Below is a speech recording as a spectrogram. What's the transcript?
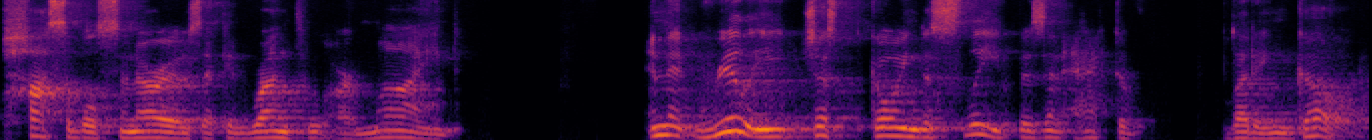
possible scenarios that can run through our mind. And that really just going to sleep is an act of letting go.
